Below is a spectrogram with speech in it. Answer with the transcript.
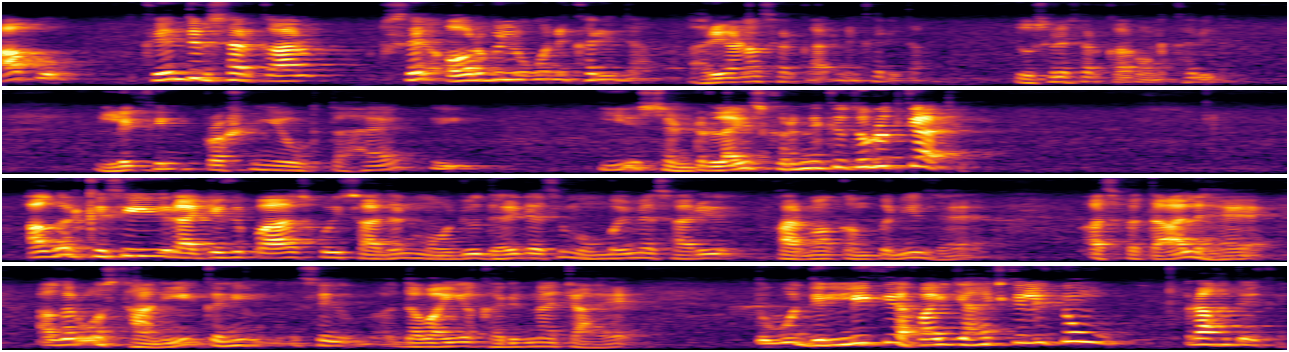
अब केंद्र सरकार से और भी लोगों ने खरीदा, हरियाणा सरकार ने खरीदा, दूसरे सरकारों ने खरीदा। लेकिन प्रश्न ये उठता है कि ये सेंट्रलाइज करने की ज़रूरत क्या थी? अगर किसी राज्य के पास कोई साधन मौजूद है, जैसे मुंबई में सारी फार्मा कंपनीज़ है, अस्पताल है, अगर वो स्थानीय कहीं से दवाइयाँ खरीदना चाहे तो वो दिल्ली के हवाई जहाज़ के लिए क्यों राह देखें?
